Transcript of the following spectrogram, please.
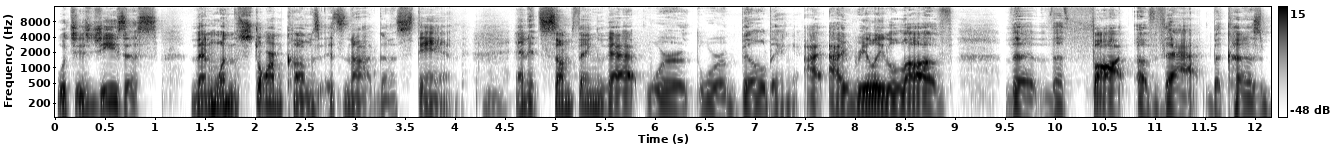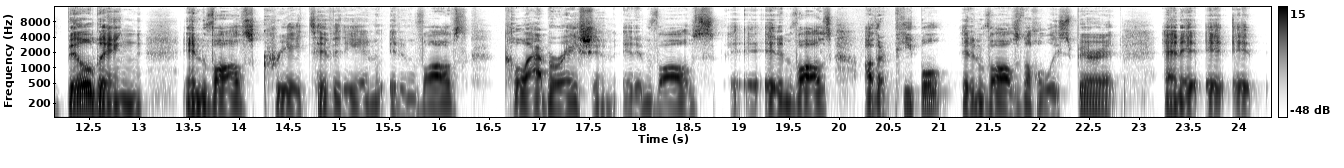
which is Jesus, then when the storm comes, it's not going to stand. Hmm. And it's something that we're we're building. I, I really love the the thought of that because building involves creativity and it involves collaboration. It involves it, it involves other people. It involves the holy spirit. And it it it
